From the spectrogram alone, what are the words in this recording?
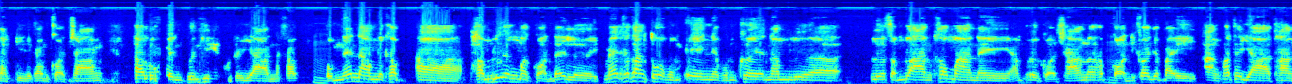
จัดกิจกรรมเกาะช้าง ถ้ารู้เป็นพื้นที่อุทยานนะครับอืมผมแนะนำเลยครับอ่าทำเรื่องมาก่อนได้เลย แม้กระทั่งตัวผมเองเนี่ยผมเคยนำเรือ เรือสำราญเข้ามาในอำเภอเกาะช้างนะครับ ก่อนที่เขาจะไปทางพัทยาทาง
